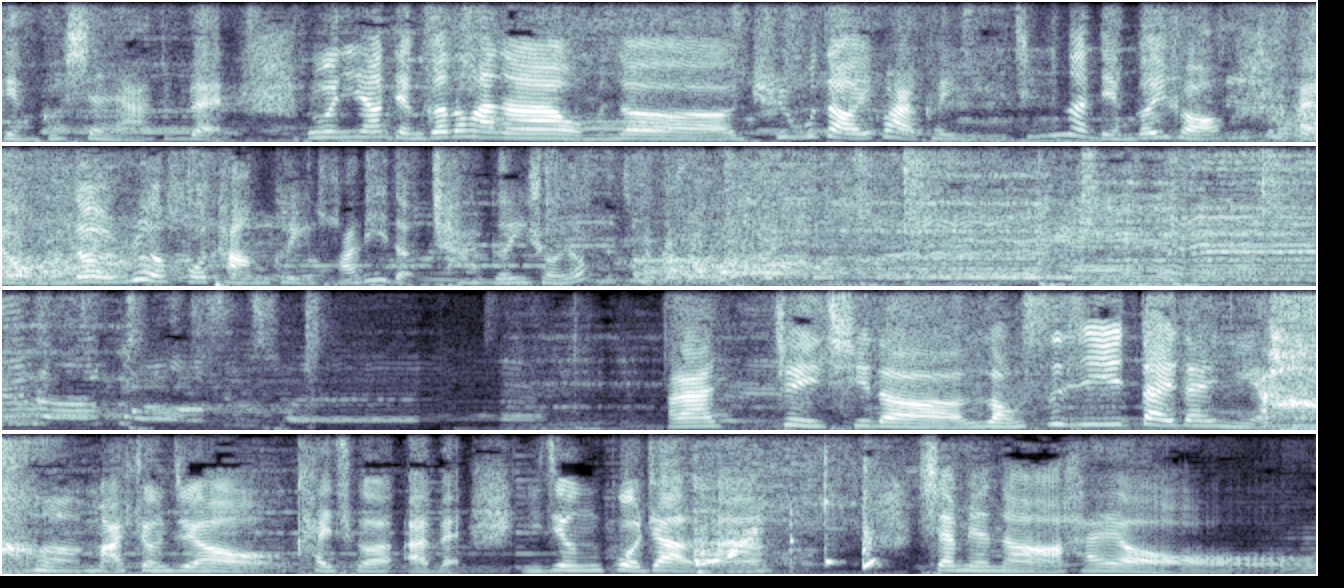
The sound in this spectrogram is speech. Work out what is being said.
点歌线呀，对不对？如果你想点歌的话呢，我们的去污皂一块可以轻轻的点歌一首，还有我们的热喉糖可以华丽的插歌一首哟。好啦，这一期的老司机带带你啊，马上就要开车啊，不对，已经过站了啊。下面呢还有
